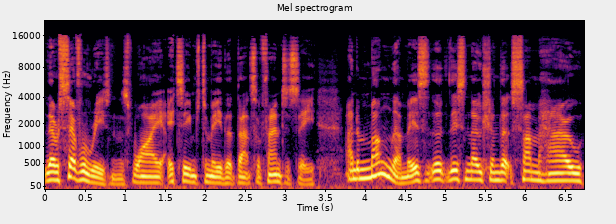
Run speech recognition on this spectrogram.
There are several reasons why it seems to me that that's a fantasy. And among them is that this notion that somehow how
